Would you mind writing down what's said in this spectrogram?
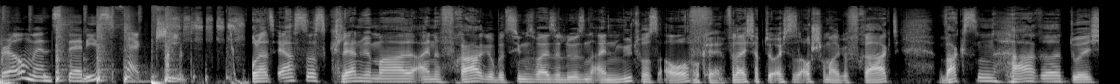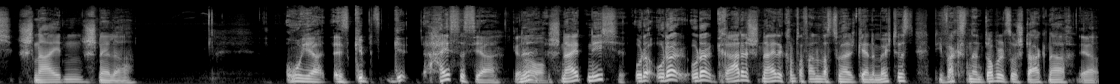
Romance Daddy's Fact Sheet. Und als erstes klären wir mal eine Frage beziehungsweise lösen einen Mythos auf. Okay. Vielleicht habt ihr euch das auch schon mal gefragt. Wachsen Haare durch Schneiden schneller? Oh ja, es gibt, gi- heißt es ja. Genau. Ne? Schneid nicht. Oder, oder, oder gerade schneide, kommt drauf an, was du halt gerne möchtest. Die wachsen dann doppelt so stark nach. Ja.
